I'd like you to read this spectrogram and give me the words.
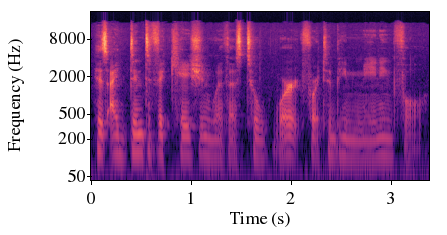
his identification with us to work, for it to be meaningful.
